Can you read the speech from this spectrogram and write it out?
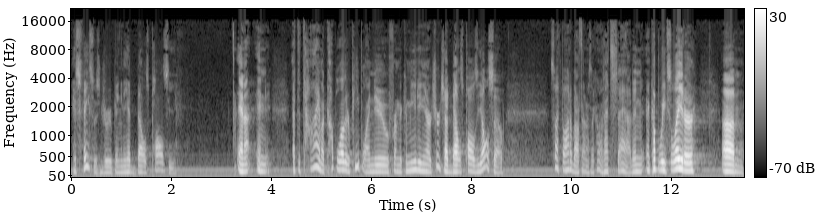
his face was drooping and he had Bell's palsy. And, I, and at the time, a couple other people I knew from the community in our church had Bell's palsy also. So I thought about that and I was like, oh, that's sad. And a couple weeks later, um,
